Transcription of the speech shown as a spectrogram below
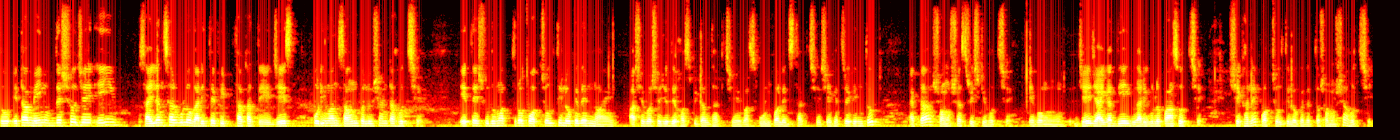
তো এটা মেইন উদ্দেশ্য যে এই সাইলেন্সারগুলো গাড়িতে ফিট থাকাতে যে পরিমাণ সাউন্ড পলিউশনটা হচ্ছে, এতে শুধুমাত্র পথ চলতি লোকেদের নয়, আশেপাশে যদি হসপিটাল থাকছে বা স্কুল কলেজ থাকছে, সেক্ষেত্রে কিন্তু একটা সমস্যার সৃষ্টি হচ্ছে এবং যে জায়গা দিয়েই গাড়িগুলো পাস হচ্ছে সেখানে পথ চলতি লোকেদের তো সমস্যা হচ্ছেই।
